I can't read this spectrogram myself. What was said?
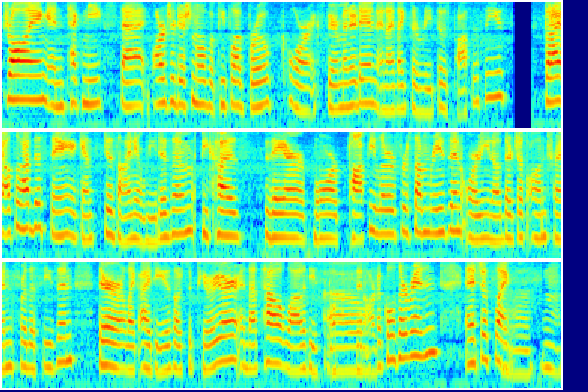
drawing and techniques that are traditional but people have broke or experimented in and I'd like to read those processes. But I also have this thing against design elitism because they're more popular for some reason or you know they're just on trend for the season their like ideas are superior and that's how a lot of these books and Oh. articles are written and it's just like mm.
